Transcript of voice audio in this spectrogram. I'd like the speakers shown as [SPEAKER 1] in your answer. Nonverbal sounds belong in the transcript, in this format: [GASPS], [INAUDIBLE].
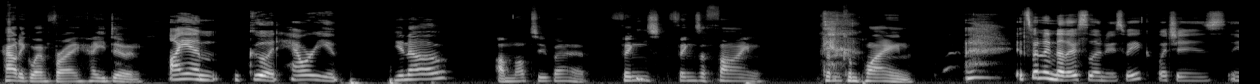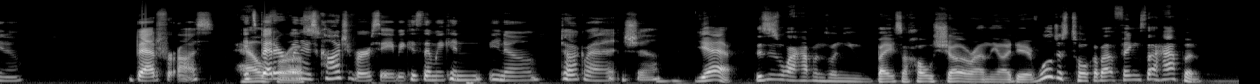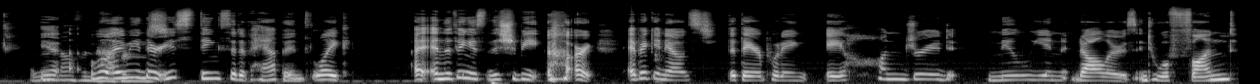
[SPEAKER 1] Howdy, Gwen Frey. How you doing?
[SPEAKER 2] I am good. How are you?
[SPEAKER 1] You know, I'm not too bad. Things things are fine. Couldn't complain. [LAUGHS]
[SPEAKER 2] It's been another slow news week, which is, you know, bad for us.
[SPEAKER 1] Hell
[SPEAKER 2] it's better when
[SPEAKER 1] us.
[SPEAKER 2] there's controversy because then we can, you know, talk about it and shit.
[SPEAKER 1] Yeah, this is what happens when you base a whole show around the idea of we'll just talk about things that happen. And
[SPEAKER 2] Yeah. Well, I mean, there is things that have happened. Like, and the thing is, this should be [LAUGHS] all right. Epic announced that they are putting a hundred million dollars into a fund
